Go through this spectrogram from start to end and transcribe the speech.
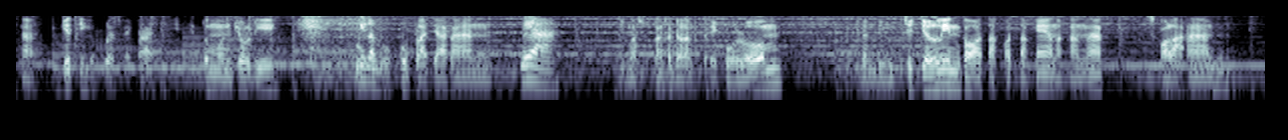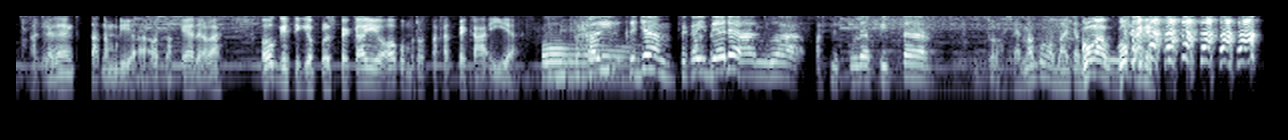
Nah, G30 SPKI itu muncul di Film. buku pelajaran Iya. Dimasukkan ke dalam kurikulum dan dijejelin ke otak-otaknya anak-anak sekolahan. Akhirnya yang tanam di otaknya adalah oh G30 PKI, oh pemberontakan PKI ya. Oh. PKI kejam PKI biada Pantesan gua pas di kuliah Peter. Gitu. SMA gua gak baca Gue nggak, gue gini,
